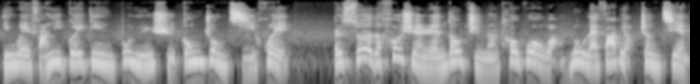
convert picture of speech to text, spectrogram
因为防疫规定不允许公众集会。而所有的候选人都只能透过网络来发表政见，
